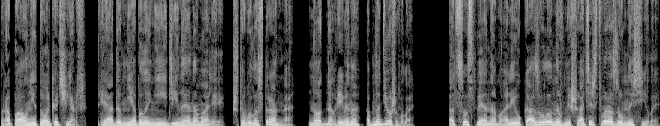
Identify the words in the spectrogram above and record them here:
Пропал не только червь. Рядом не было ни единой аномалии, что было странно, но одновременно обнадеживало. Отсутствие аномалий указывало на вмешательство разумной силы.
